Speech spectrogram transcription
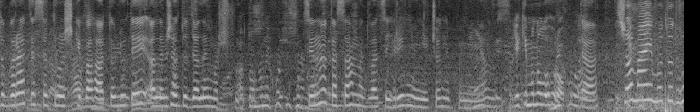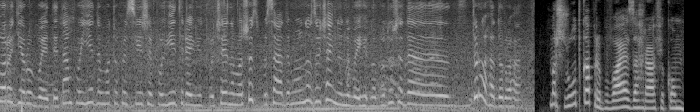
Добиратися трошки багато людей, але вже додали маршрут. Ціна та сама 20 гривень, нічого не помінялося. Як і минулого року. Так. Що маємо тут в городі робити? Там поїдемо, трохи свіже повітря, відпочинемо, щось посадимо. Ну, звичайно, не вигідно, бо дуже дорога дорога. Маршрутка прибуває за графіком.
